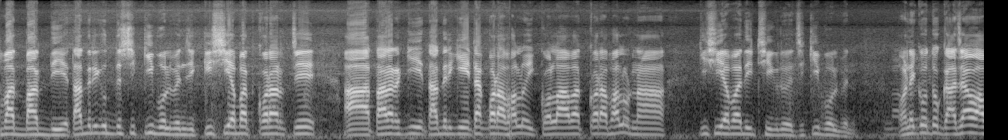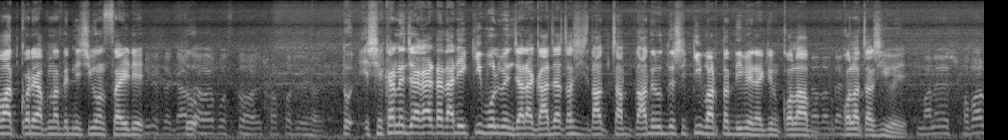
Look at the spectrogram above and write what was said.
আবাদ বাদ দিয়ে তাদের উদ্দেশ্যে কি বলবেন যে কৃষি আবাদ করার চেয়ে তারা কি তাদের কি এটা করা ভালো এই কলা আবাদ করা ভালো না কৃষি আবাদই ঠিক রয়েছে? কি বলবেন? অনেকেও তো গাঁজাও আবাদ করে আপনাদের নিশিগঞ্জ সাইডে তো তো সেখানে জায়গাটা দাঁড়িয়ে কি বলবেন? যারা গাঁজা চাষি তাদের উদ্দেশ্যে কি বার্তা দিবেন একজন কলা কলা চাষি হয়ে? মানে সবার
